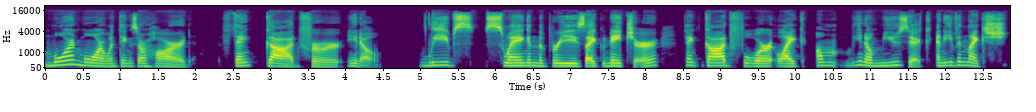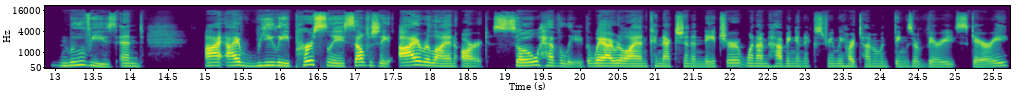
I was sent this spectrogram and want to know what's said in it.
more and more when things are hard, thank God for, you know, leaves swaying in the breeze like nature. Thank God for like um you know music and even like sh- movies and I I really personally selfishly I rely on art so heavily the way I rely on connection and nature when I'm having an extremely hard time and when things are very scary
